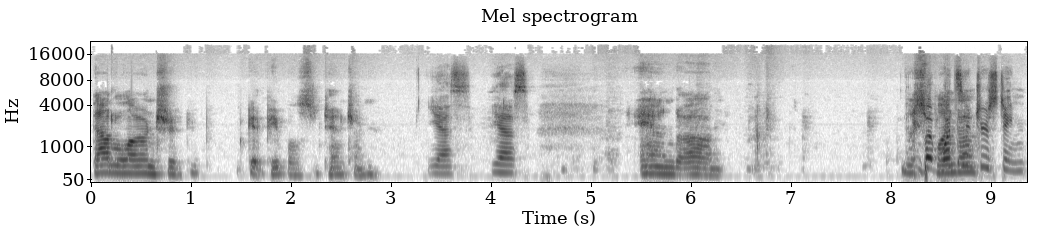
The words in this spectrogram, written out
That alone should get people's attention. Yes, yes. And um, but what's interesting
